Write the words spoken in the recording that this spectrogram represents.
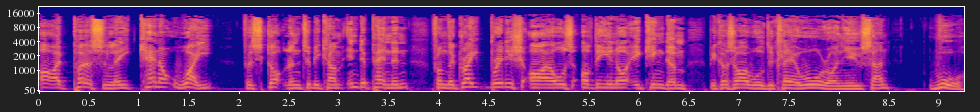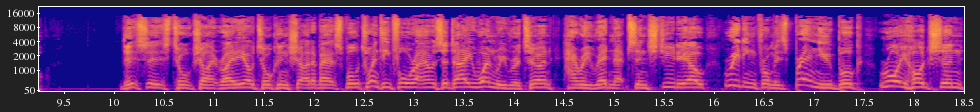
I personally cannot wait for Scotland to become independent from the great British Isles of the United Kingdom because I will declare war on you, son. War. This is Talkshite Radio, talking shite about sport 24 hours a day. When we return, Harry Redknapp's in studio, reading from his brand new book, Roy Hodgson,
